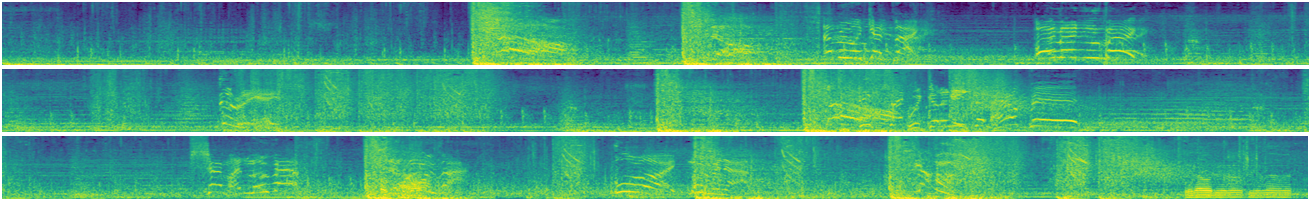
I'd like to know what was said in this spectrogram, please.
Someone move out! Move out! Alright, moving out! Reload, reload, reload.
